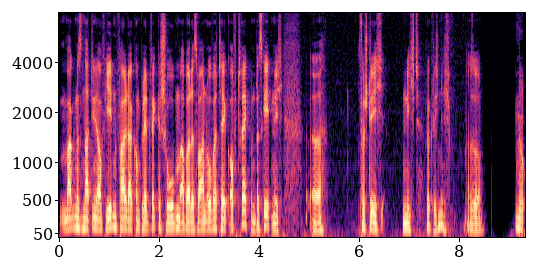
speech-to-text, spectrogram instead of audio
Magnussen hat ihn auf jeden Fall da komplett weggeschoben, aber das war ein Overtake off-Track und das geht nicht. Äh, Verstehe ich nicht, wirklich nicht. Also, Ja.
